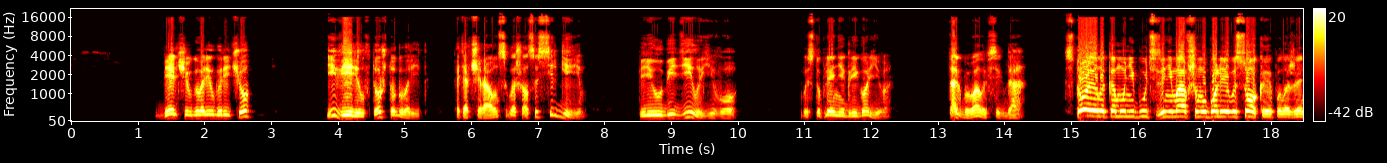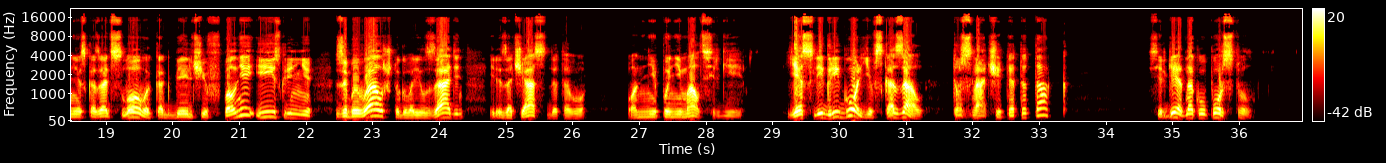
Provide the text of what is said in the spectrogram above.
Бельчев говорил горячо, и верил в то, что говорит, хотя вчера он соглашался с Сергеем. Переубедило его выступление Григорьева. Так бывало всегда. Стоило кому-нибудь, занимавшему более высокое положение, сказать слово, как Бельчев вполне искренне забывал, что говорил за день или за час до того. Он не понимал Сергея. Если Григорьев сказал, то значит это так. Сергей, однако, упорствовал.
